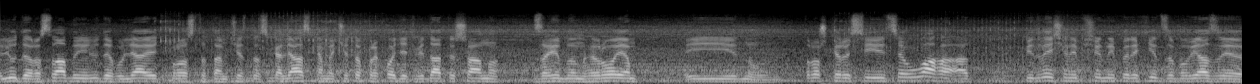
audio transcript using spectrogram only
Люди розслаблені, люди гуляють просто там чисто з колясками, чи то приходять віддати шану загиблим героям. І ну, трошки розсіюється увага, а підвищений пішохідний перехід зобов'язує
